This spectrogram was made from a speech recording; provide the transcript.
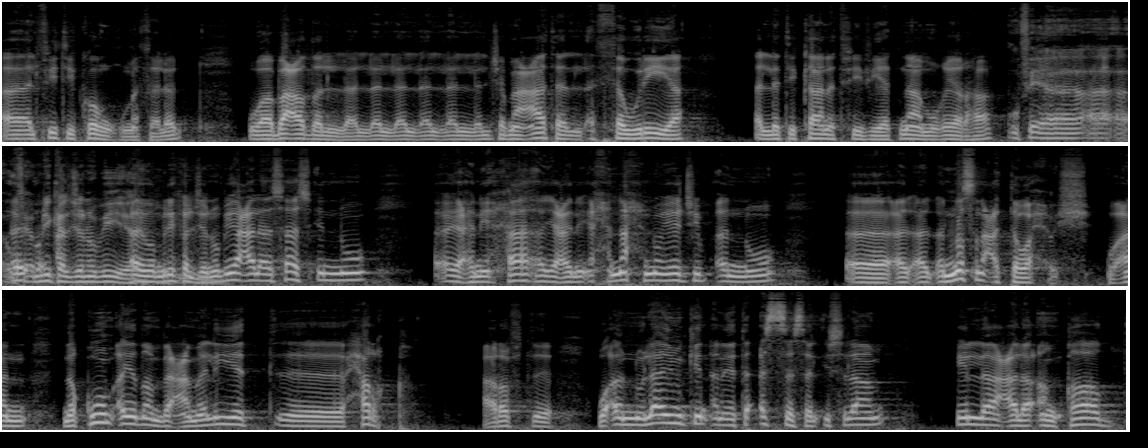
الفيتي كونغ مثلا وبعض ال- ال- ال- ال- ال- الجماعات الثورية التي كانت في فيتنام وغيرها وفي وفي أيوة. أمريكا الجنوبية أيوه أمريكا الجنوبية على أساس إنه يعني يعني نحن يجب انه آه، أن نصنع التوحش وأن نقوم أيضا بعملية آه، حرق عرفت؟ وانه لا يمكن أن يتأسس الإسلام إلا على أنقاض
